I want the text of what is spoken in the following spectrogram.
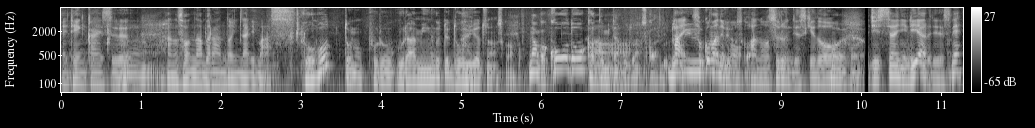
えー展開する、あのそんなブランドになります。ロボットのプログラミングってどういうやつなんですか？なんかコードを書くみたいなことなんですか？どはい、ういうそこまでもあのするんですけど、はいはい。実際にリアルでですね、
